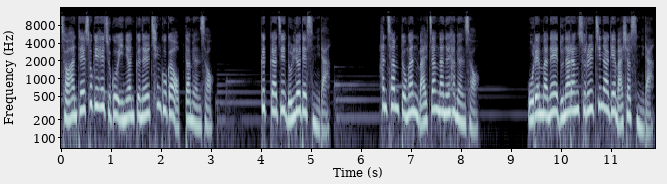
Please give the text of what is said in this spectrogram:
저한테 소개해주고 인연 끊을 친구가 없다면서 끝까지 놀려댔습니다. 한참 동안 말장난을 하면서 오랜만에 누나랑 술을 진하게 마셨습니다.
